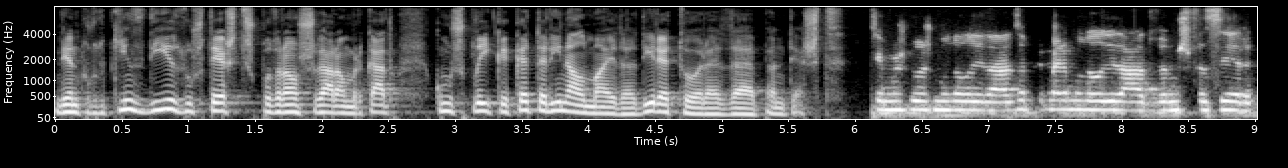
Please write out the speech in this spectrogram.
Dentro de 15 dias, os testes poderão chegar ao mercado, como explica Catarina Almeida, diretora da Panteste. Temos duas modalidades. A primeira modalidade, vamos fazer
